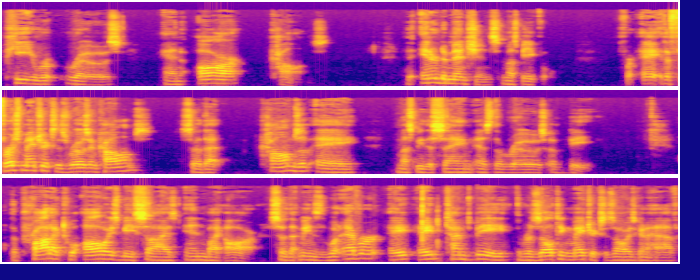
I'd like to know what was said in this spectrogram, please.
p rows and r columns. The inner dimensions must be equal. For A, the first matrix is rows and columns, so that columns of A must be the same as the rows of B. The product will always be size n by r. So that means whatever A, A times B, the resulting matrix is always going to have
